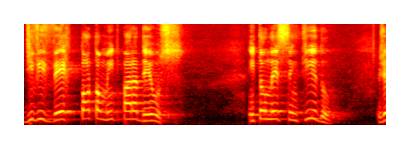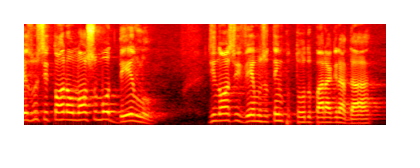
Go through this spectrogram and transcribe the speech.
de viver totalmente para Deus. Então, nesse sentido, Jesus se torna o nosso modelo de nós vivermos o tempo todo para agradar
